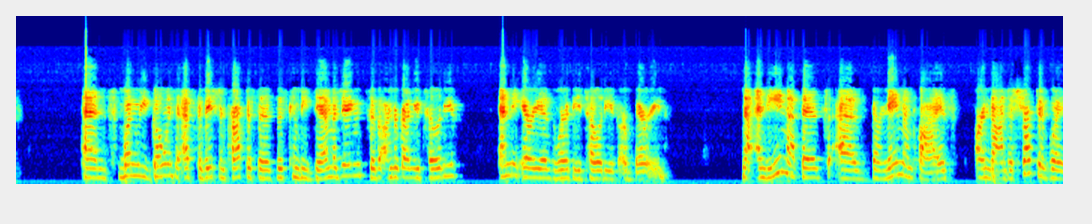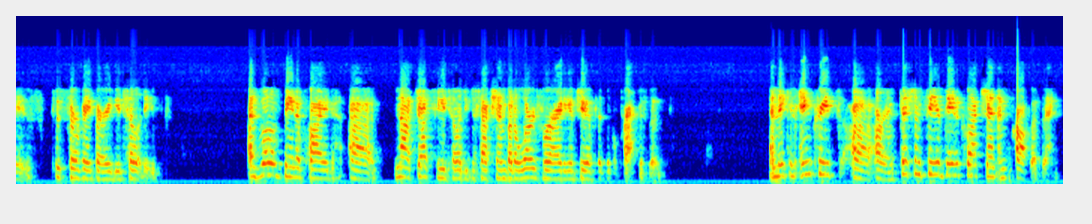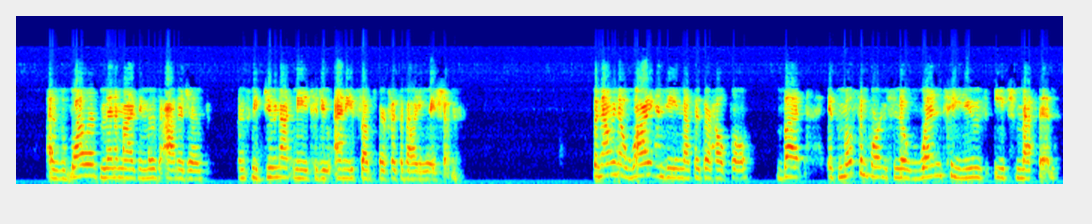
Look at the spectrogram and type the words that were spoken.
And when we go into excavation practices, this can be damaging to the underground utilities and the areas where the utilities are buried. Now, NDE methods, as their name implies, are non-destructive ways to survey buried utilities, as well as being applied uh, not just to utility detection, but a large variety of geophysical practices and they can increase uh, our efficiency of data collection and processing, as well as minimizing those outages since we do not need to do any subsurface evaluation. So now we know why NDE methods are helpful, but it's most important to know when to use each method.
